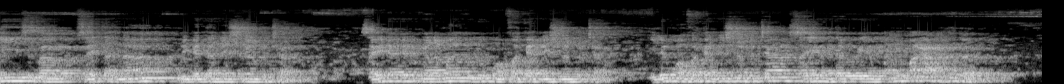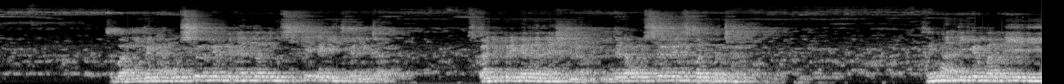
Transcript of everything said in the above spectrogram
ni sebab saya tak nak Perikatan Nasional pecah. Saya dah ada pengalaman dulu muafakat nasional pecah. Bila muafakat nasional pecah saya antara yang paling marah betul. Sebab kita nak usahakan penyatuan tu sikit lagi sekali pecah sekali Perikatan Nasional kita nak usahakan sepatu pecah. Saya nak tiga parti ni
